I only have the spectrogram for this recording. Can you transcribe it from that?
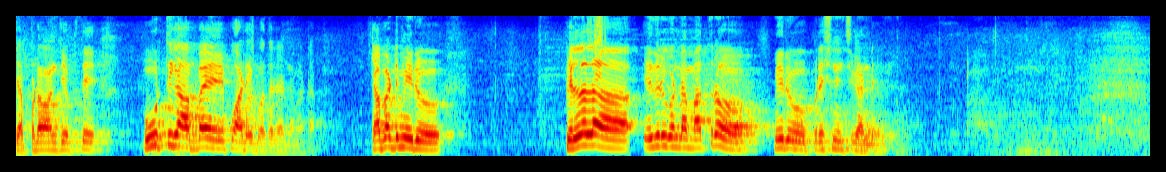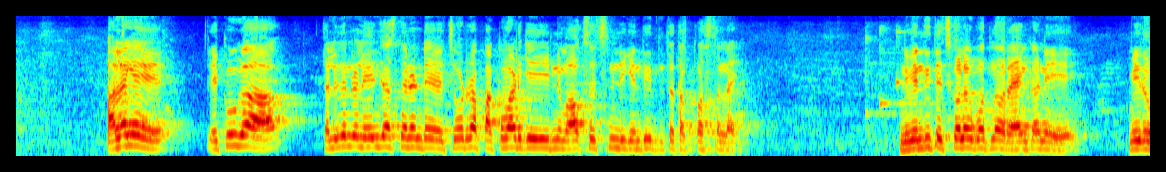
చెప్పడం అని చెప్తే పూర్తిగా అబ్బాయి పాడైపోతాడు అన్నమాట కాబట్టి మీరు పిల్లల ఎదురుగుండా మాత్రం మీరు ప్రశ్నించకండి. అలాగే ఎక్కువగా తల్లిదండ్రులు ఏం చేస్తున్నారంటే చూడరా పక్కవాడికి ఇన్ని మార్క్స్ వచ్చినాయి నీకు ఎందుకు ఇంత తక్కువ వస్తున్నాయి? నువ్వెందుకు తెచ్చుకోలేకపోతున్నావు ర్యాంక్? అని మీరు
